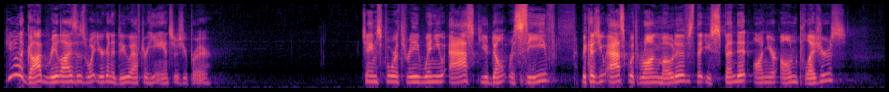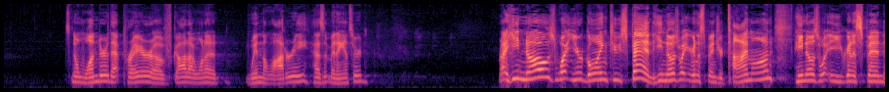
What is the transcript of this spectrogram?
Do you know that God realizes what you're going to do after He answers your prayer? James 4 3, when you ask, you don't receive because you ask with wrong motives, that you spend it on your own pleasures. It's no wonder that prayer of, God, I want to win the lottery hasn't been answered. Right? He knows what you're going to spend. He knows what you're going to spend your time on. He knows what you're going to spend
